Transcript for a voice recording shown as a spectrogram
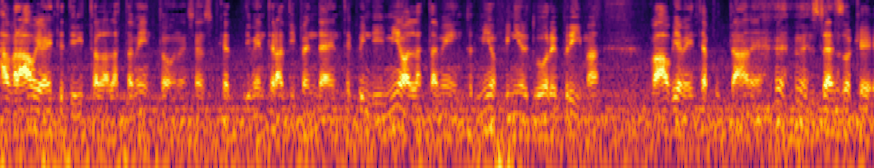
avrà ovviamente diritto all'allattamento, nel senso che diventerà dipendente, quindi il mio allattamento, il mio finire due ore prima va ovviamente a puttane, nel senso che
